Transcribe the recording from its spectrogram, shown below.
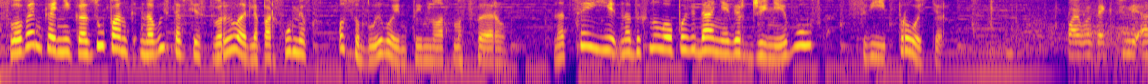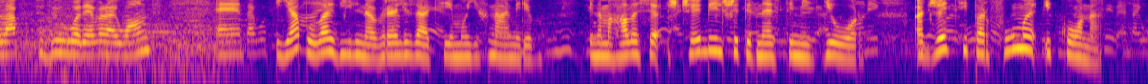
Словенка Ніка Зупанк на виставці створила для парфумів особливо інтимну атмосферу. На це її надихнуло оповідання Вірджинії Вулф Свій простір. Я була вільна в реалізації моїх намірів і намагалася ще більше піднести міс Діор. Адже ці парфуми ікона.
